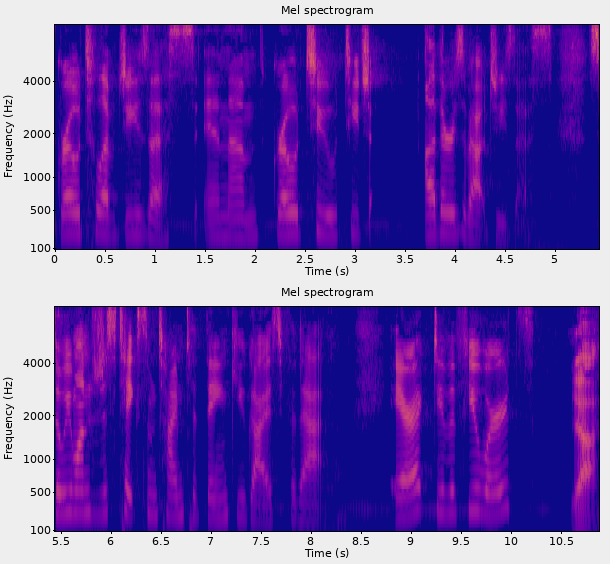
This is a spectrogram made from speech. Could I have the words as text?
grow to love Jesus and um, grow to teach others about Jesus. So we want to just take some time to thank you guys for that. Eric, do you have a few words? Yeah,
